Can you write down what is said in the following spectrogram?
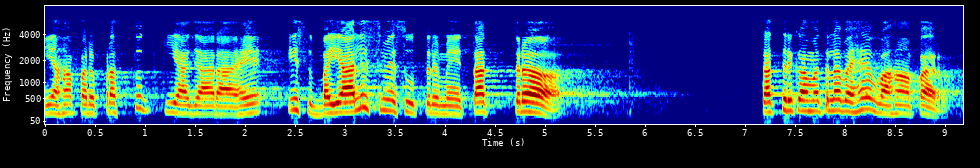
यहाँ पर प्रस्तुत किया जा रहा है इस बयालीसवें सूत्र में तत्र। तत्र का मतलब है वहाँ पर।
